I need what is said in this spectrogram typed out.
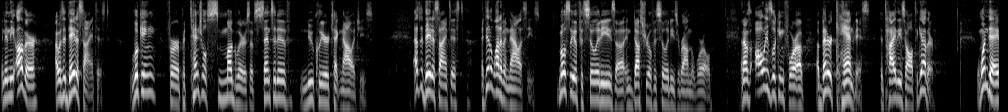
And in the other, I was a data scientist looking for potential smugglers of sensitive nuclear technologies. As a data scientist, I did a lot of analyses, mostly of facilities, uh, industrial facilities around the world. And I was always looking for a, a better canvas to tie these all together. One day,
